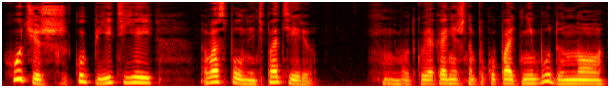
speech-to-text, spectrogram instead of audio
Хочешь купить ей, восполнить потерю? Водку я, конечно, покупать не буду, но...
